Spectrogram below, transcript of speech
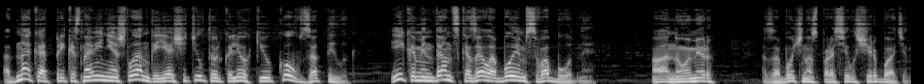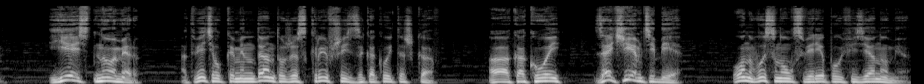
Однако от прикосновения шланга я ощутил только легкий укол в затылок, и комендант сказал обоим свободны. «А номер?» — озабоченно спросил Щербатин. «Есть номер!» — ответил комендант, уже скрывшись за какой-то шкаф. «А какой? Зачем тебе?» Он высунул свирепую физиономию.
